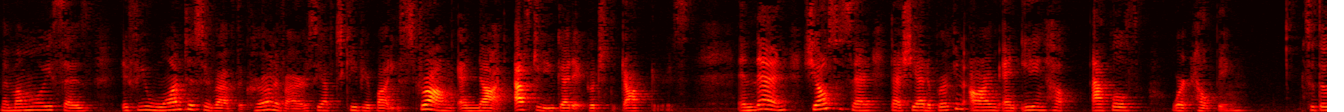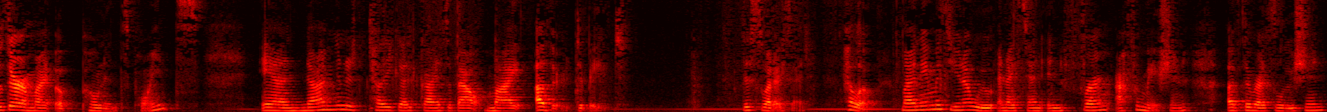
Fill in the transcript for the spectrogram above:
my mom always says if you want to survive the coronavirus, you have to keep your body strong and not after you get it go to the doctors. And then she also said that she had a broken arm and eating apples weren't helping. So those are my opponent's points. And now I'm going to tell you guys about my other debate. This is what I said. Hello, my name is Yuna Wu, and I stand in firm affirmation of the resolution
